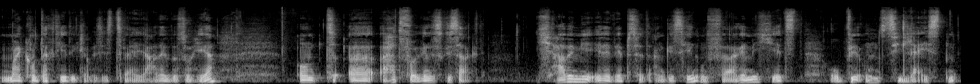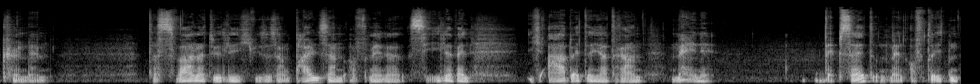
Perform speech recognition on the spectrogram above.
mal kontaktiert, ich glaube es ist zwei Jahre oder so her, und äh, hat Folgendes gesagt. Ich habe mir Ihre Website angesehen und frage mich jetzt, ob wir uns sie leisten können. Das war natürlich, wie soll ich sagen, Balsam auf meiner Seele, weil ich arbeite ja dran, meine Website und mein Auftreten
